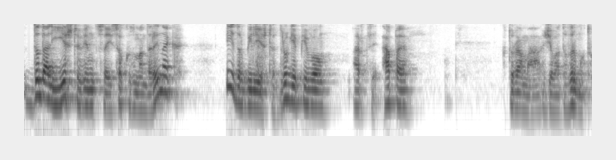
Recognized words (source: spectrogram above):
Dodali jeszcze więcej soku z mandarynek i zrobili jeszcze drugie piwo, Arcy Ape, która ma zioła do wermutu.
